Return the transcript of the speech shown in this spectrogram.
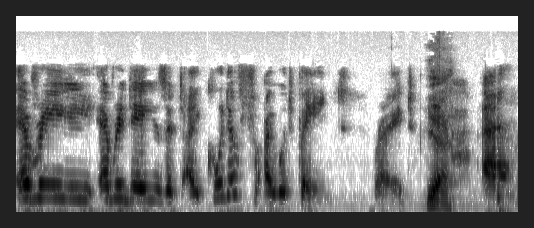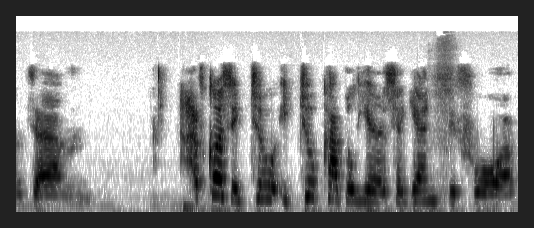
every every day that i could have i would paint right Yeah. and um, of course it took it took a couple years again before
